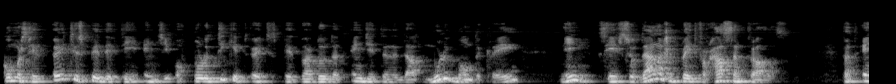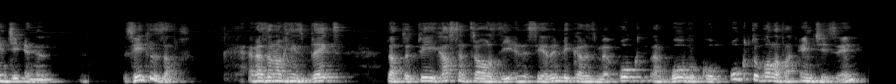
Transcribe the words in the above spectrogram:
commercieel uitgespeeld heeft tegen Engie, of politiek heeft uitgespeeld, waardoor dat Engie het inderdaad moeilijk begon te krijgen. Nee, ze heeft zodanig gepleit voor gascentrales, dat Engie in een zetel zat. En als er nog eens blijkt dat de twee gascentrales die in de CRM-mechanisme ook naar boven komen, ook toevallig van Engie zijn,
